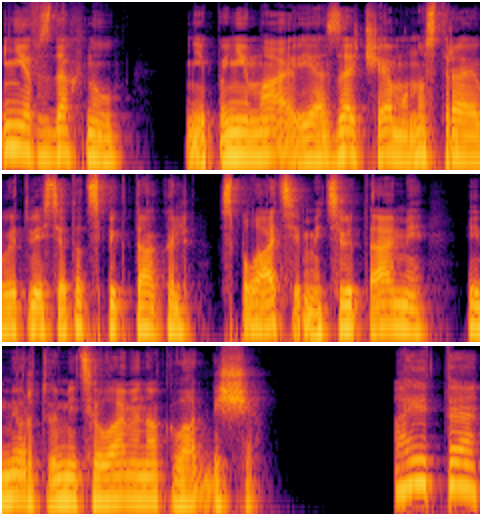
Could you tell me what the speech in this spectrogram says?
Не вздохнул. «Не понимаю я, зачем он устраивает весь этот спектакль с платьями, цветами и мертвыми телами на кладбище». «А это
